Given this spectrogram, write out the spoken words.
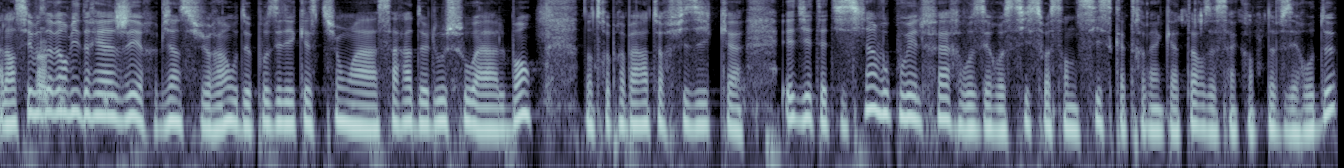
Alors si vous avez envie de réagir, bien sûr, hein, ou de poser des questions à Sarah Delouche ou à Alban, notre préparateur physique et diététicien, vous pouvez le faire au 06 66 94 59 02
